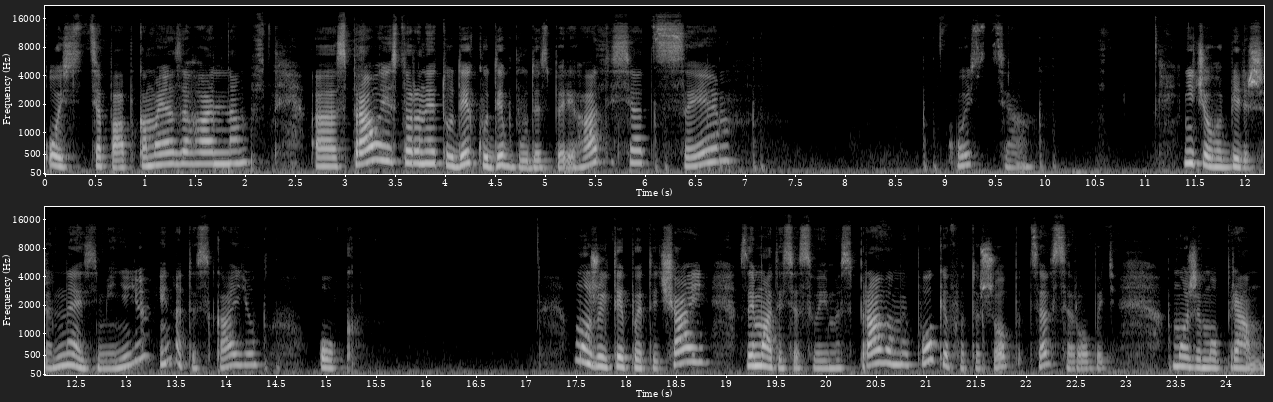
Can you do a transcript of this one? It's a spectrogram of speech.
Ось ця папка моя загальна. Е, З правої сторони, туди, куди буде зберігатися, це ось ця. Нічого більше не змінюю і натискаю ОК. Можу йти пити чай, займатися своїми справами, поки Photoshop це все робить. Можемо прямо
